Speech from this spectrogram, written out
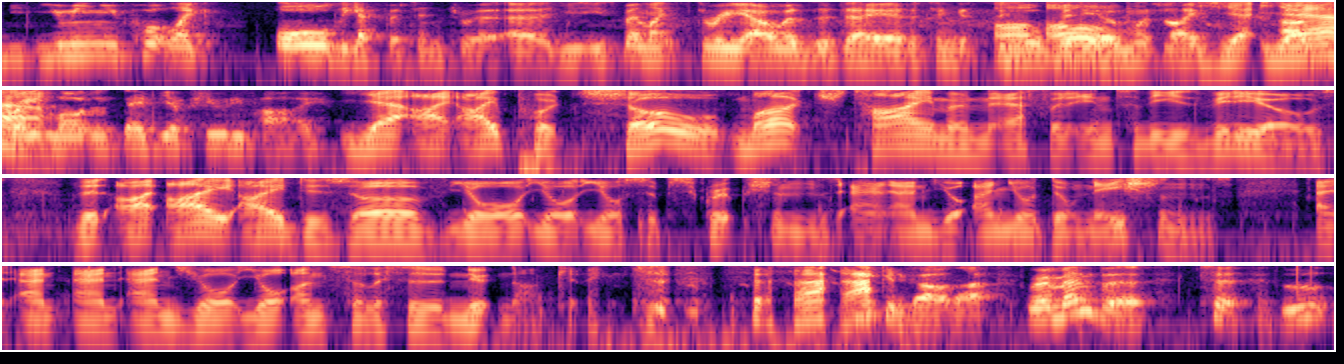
you mean you put like all the effort into it? Uh, you, you spend like three hours a day editing a single Oh, video, oh, much like yeah- our yeah. great Lord and Savior PewDiePie. Yeah, I, I put so much time and effort into these videos that I, I, I deserve your, your, your subscriptions and, and your and your donations and, and, and, and your your unsolicited nu- no I'm kidding. Speaking about that, remember to l-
